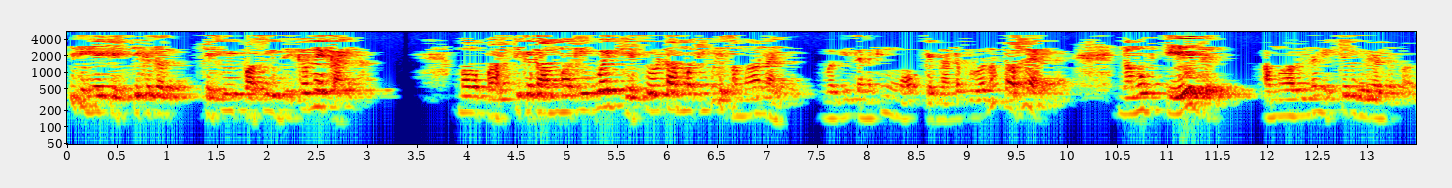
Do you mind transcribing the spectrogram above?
ඉතින් මේ කෙස් ටිකට කෙසුයි පසුයි දෙකම එකයි. මම පස් ටිකට අම්මා කිව්වයි කෙස් වලට අම්මා කිව්වයි සමානයි. වගේ තැනකින් පෙන්නන්න පුළුවන් නම් ප්‍රශ්නයක් නැහැ. නමුත් ඒද අමාරු නම් එච්චර දුර යන්න බෑ.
